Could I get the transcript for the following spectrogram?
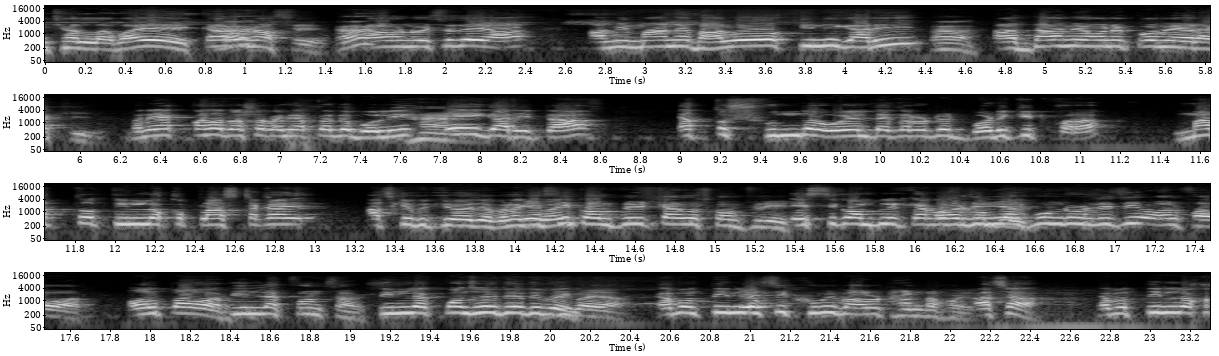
ইনশাল্লাহ। ভাই কারণ হ্যাঁ? আছে। হ্যাঁ? কারণ হয়েছে যে আমি মানে ভালো কিনি গাড়ি হ্যাঁ। আর দামে অনেক কমে রাখি। মানে এক কথা দর্শক আমি আপনাকে বলি। এই গাড়িটা এত সুন্দর ওয়েল ডেকোরেটেড বডি কিট করা মাত্র তিন লক্ষ প্লাস টাকায় আজকে বিক্রি হয়ে যাবে নাকি এসি কমপ্লিট কাগজ কমপ্লিট এসি কমপ্লিট অরিজিনাল পনেরো দিচ্ছি অল পাওয়ার অল পাওয়ার তিন লাখ পঞ্চাশ। তিন লাখ পঞ্চাশ দিয়ে দিবেন। এবং তিন লক্ষ এসি খুবই ভালো ঠান্ডা হয়। আচ্ছা এবং তিন লক্ষ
